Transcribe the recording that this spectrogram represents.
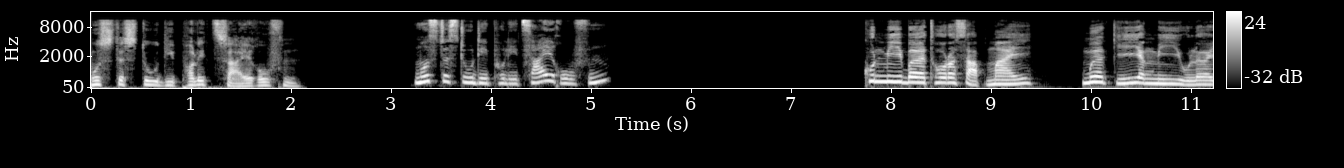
Musstest du die Polizei rufen? Musstest du die Polizei rufen? คุณมีเบอร์โทรศัพท์ไหม เมื่อกี้ยังมีอยู่เลย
